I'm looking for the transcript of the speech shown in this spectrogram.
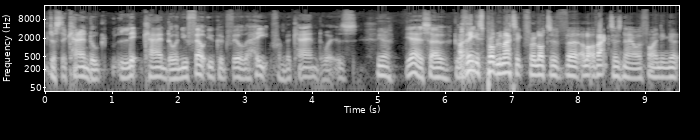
just a candle, lit candle, and you felt you could feel the heat from the candle. It was, Yeah. Yeah, so great. I think it's problematic for a lot of uh, a lot of actors now are finding that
